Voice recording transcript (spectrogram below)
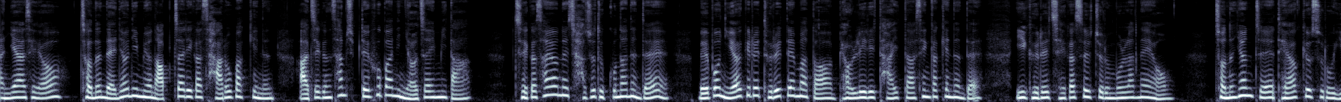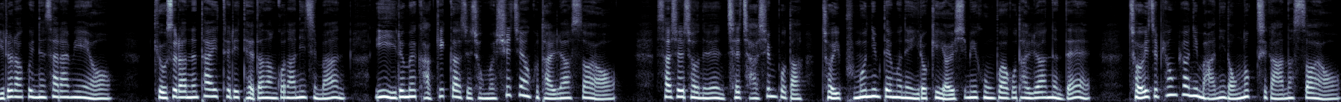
안녕하세요. 저는 내년이면 앞자리가 4로 바뀌는 아직은 30대 후반인 여자입니다. 제가 사연을 자주 듣곤 하는데 매번 이야기를 들을 때마다 별일이 다 있다 생각했는데 이 글을 제가 쓸 줄은 몰랐네요. 저는 현재 대학 교수로 일을 하고 있는 사람이에요. 교수라는 타이틀이 대단한 건 아니지만 이 이름을 갖기까지 정말 쉬지 않고 달려왔어요. 사실 저는 제 자신보다 저희 부모님 때문에 이렇게 열심히 공부하고 달려왔는데 저희 집 형편이 많이 넉넉지가 않았어요.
